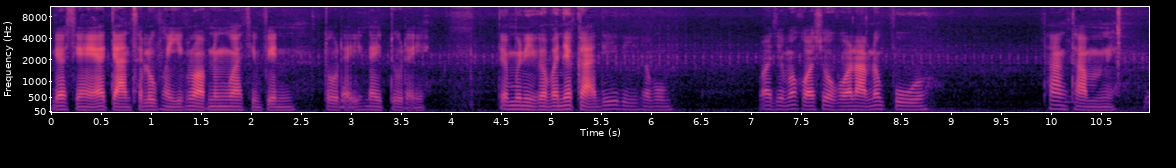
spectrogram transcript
เดี๋ยวเสิให้อาจารย์สรุปให้อีกรอบหนึงว่าสิเป็นตัวใดได้ตัวใด แต่มื้อนี้ก็บรรยากาศดีดีๆครับผม ว่าจะมาขอโชคขอลาบน้ำปูทางธรรมนี่ไม่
